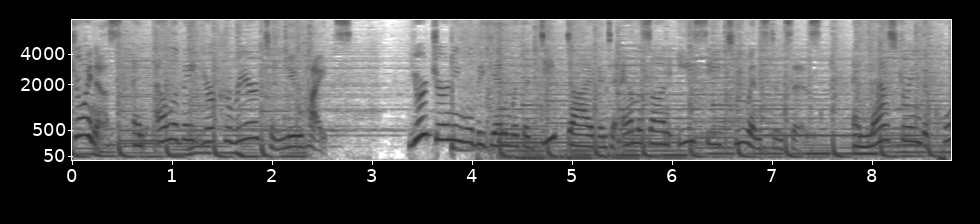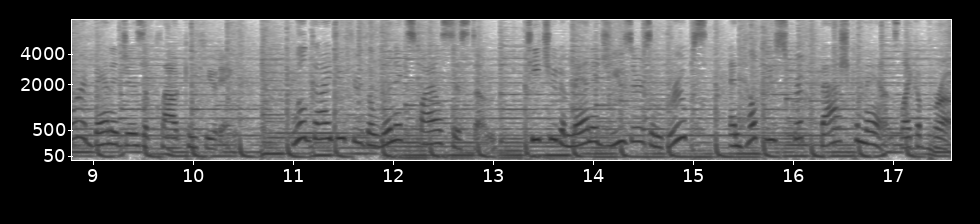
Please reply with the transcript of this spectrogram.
Join us and elevate your career to new heights. Your journey will begin with a deep dive into Amazon EC2 instances and mastering the core advantages of cloud computing. We'll guide you through the Linux file system, teach you to manage users and groups, and help you script bash commands like a pro.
